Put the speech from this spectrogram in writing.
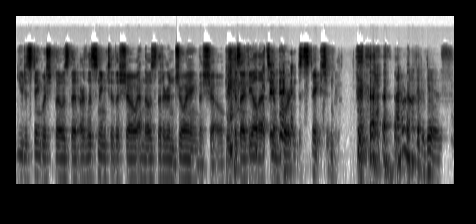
you distinguished those that are listening to the show and those that are enjoying the show because I feel that's an important distinction. I don't know that it is.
